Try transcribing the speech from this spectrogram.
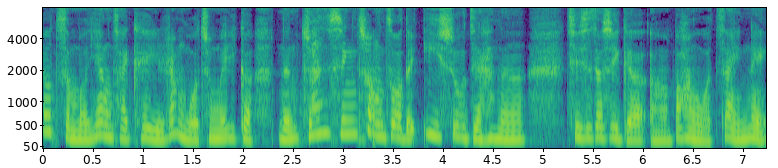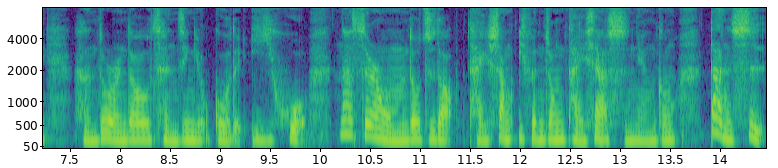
要怎么样才可以让我成为一个能专心创作的艺术家呢？其实这是一个呃，包含我在内很多人都曾经有过的疑惑。那虽然我们都知道台上一分钟，台下十年功，但是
